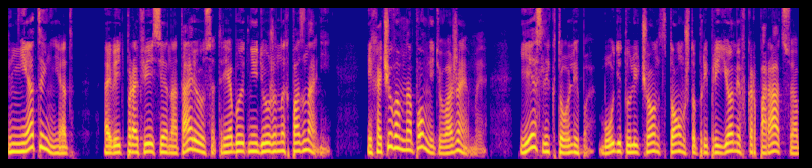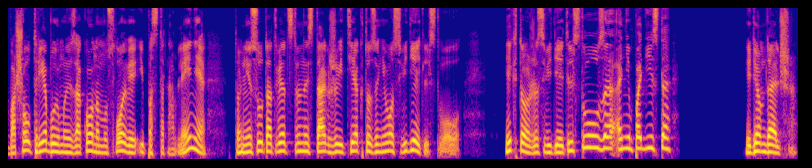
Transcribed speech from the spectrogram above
Нет и нет. А ведь профессия нотариуса требует недюжинных познаний. И хочу вам напомнить, уважаемые, если кто-либо будет уличен в том, что при приеме в корпорацию обошел требуемые законом условия и постановления, то несут ответственность также и те, кто за него свидетельствовал. И кто же свидетельствовал за анимпадиста? Идем дальше.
